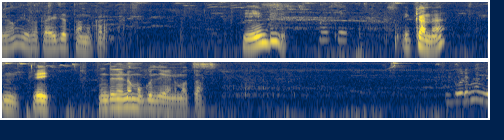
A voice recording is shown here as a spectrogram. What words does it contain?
ఏమో ఏదో ట్రై చేస్తాను ఇక్కడ. ఏంటి? ఇక్కడనా? ఏయ్ ఇంటి నిండా ముగ్గులు చేయండి మొత్తం. గుడి ముందు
